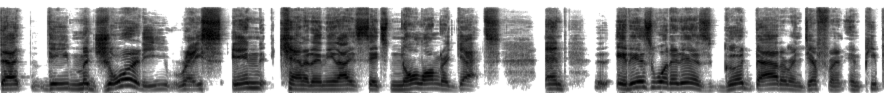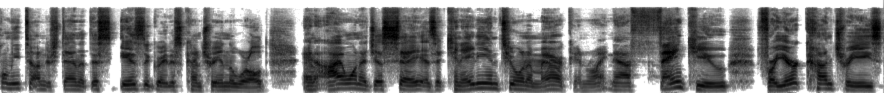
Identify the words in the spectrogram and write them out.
that the majority race in Canada and the United States no longer gets. And it is what it is, good, bad, or indifferent. And people need to understand that this is the greatest country in the world. And I want to just say, as a Canadian to an American right now, thank you for your country's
